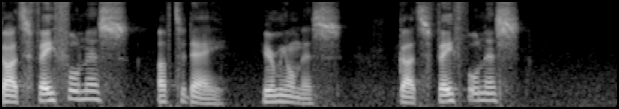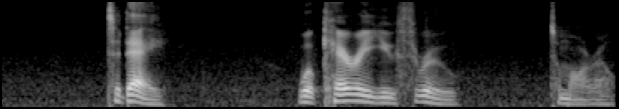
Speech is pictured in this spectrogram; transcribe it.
God's faithfulness of today, hear me on this. God's faithfulness today will carry you through tomorrow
